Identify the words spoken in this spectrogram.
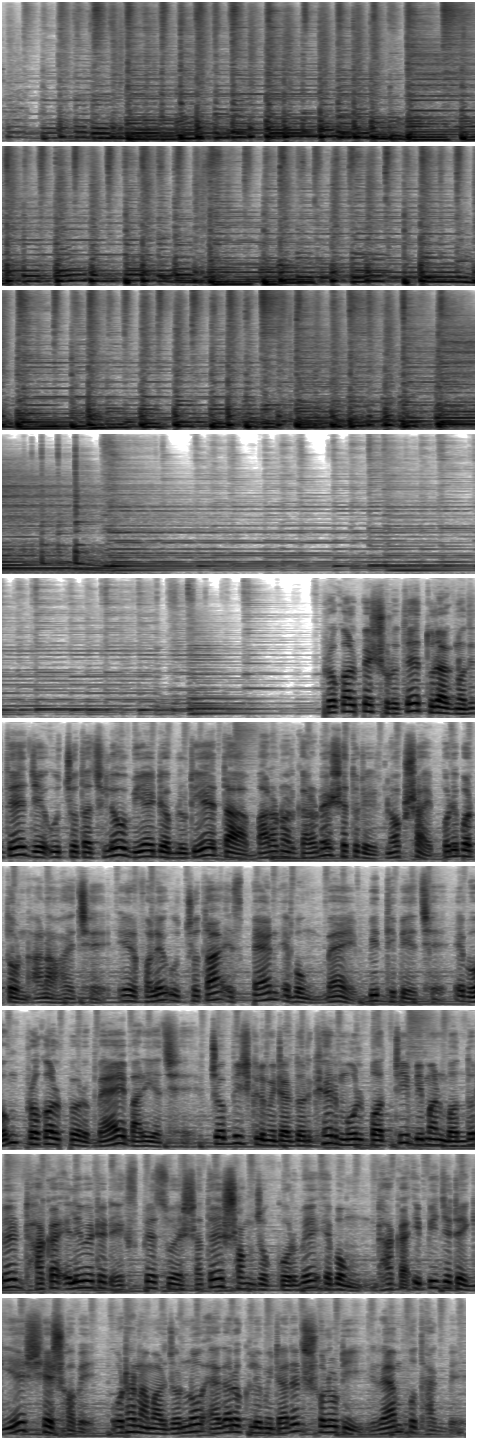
প্রকল্পের শুরুতে তুরাগ নদীতে যে উচ্চতা ছিল বিআইডব্লিউটিএ তা বাড়ানোর কারণে সেতুটির নকশায় পরিবর্তন আনা হয়েছে। এর ফলে উচ্চতা, স্প্যান এবং ব্যয় বৃদ্ধি পেয়েছে এবং প্রকল্পের ব্যয় বাড়িয়েছে। চব্বিশ কিলোমিটার দৈর্ঘ্যের মূল পথটি বিমানবন্দরের ঢাকা এলিভেটেড এক্সপ্রেসওয়ের সাথে সংযোগ করবে এবং ঢাকা ইপিজেটে গিয়ে শেষ হবে। ওঠানামার জন্য এগারো কিলোমিটারের ষোলোটি র্যাম্পও থাকবে।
